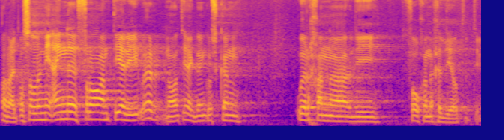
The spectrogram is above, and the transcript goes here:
Alraai, ons sal aan die einde vra hanteer hieroor. Natie, ek dink ons kan oorgaan na die volgende gedeelte toe.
